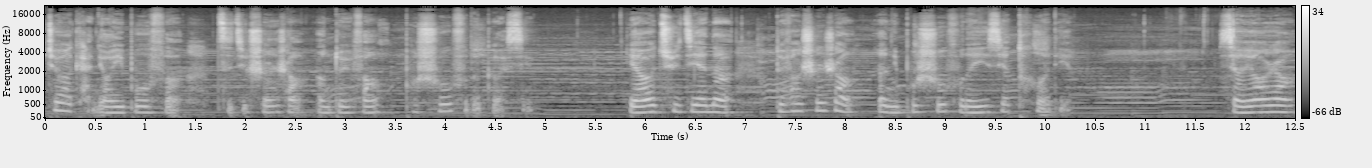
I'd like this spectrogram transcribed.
就要砍掉一部分自己身上让对方不舒服的个性，也要去接纳对方身上让你不舒服的一些特点。想要让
